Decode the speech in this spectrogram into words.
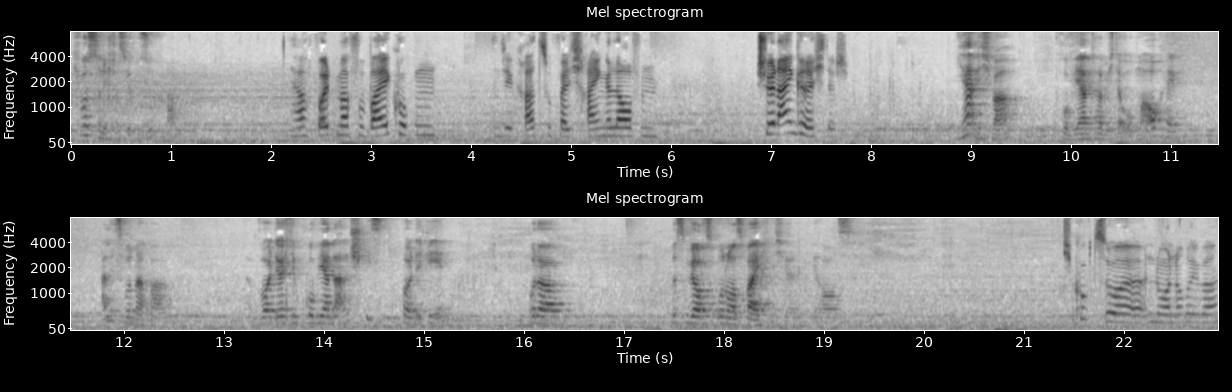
Ich wusste nicht, dass wir Besuch haben. Ja, wollten mal vorbeigucken. Sind hier gerade zufällig reingelaufen. Schön eingerichtet. Ja, nicht wahr? Proviant habe ich da oben auch hängen. Alles wunderbar. Wollt ihr euch dem Proviant anschließen? Wollt ihr gehen? Oder müssen wir aufs Unausweichliche hier raus? Ich guck zur Nurne rüber,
